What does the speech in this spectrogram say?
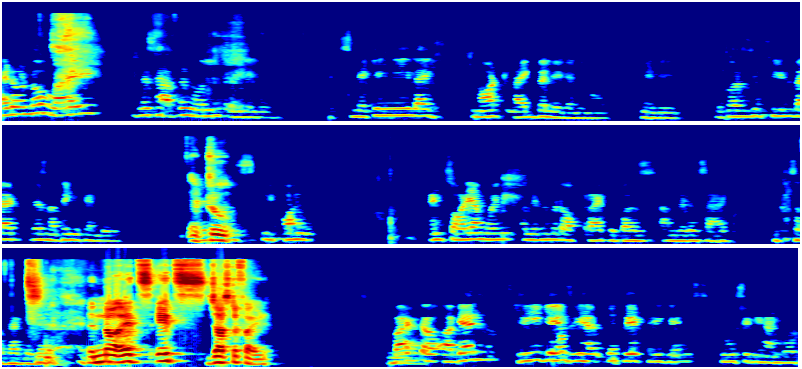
I don't know why this happens only in Premier League. It's making me like not like the league anymore. Maybe because you feel that there's nothing you can do. Uh, True. On. And sorry, I'm going a little bit off track because I'm a little sad because of that. No, it's it's justified. But uh, again, three games we had we played three games, two shitty handball,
